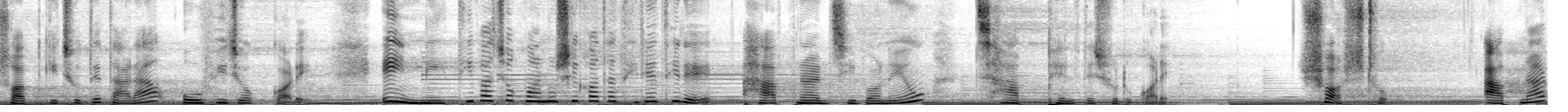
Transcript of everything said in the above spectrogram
সব কিছুতে তারা অভিযোগ করে। এই নেতিবাচক মানসিকতা ধীরে ধীরে আপনার জীবনেও ছাপ ফেলতে শুরু করে। ষষ্ঠ, আপনার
